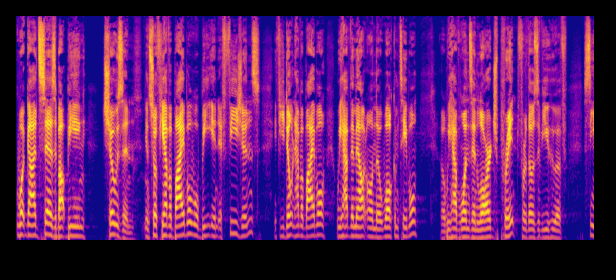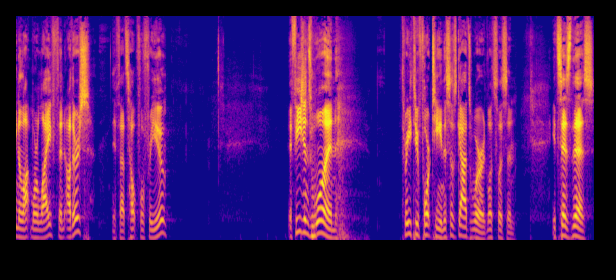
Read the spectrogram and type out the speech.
what God says about being chosen. And so if you have a Bible, we'll be in Ephesians. If you don't have a Bible, we have them out on the welcome table. Uh, we have ones in large print for those of you who have seen a lot more life than others, if that's helpful for you. Ephesians 1 3 through 14. This is God's word. Let's listen. It says this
